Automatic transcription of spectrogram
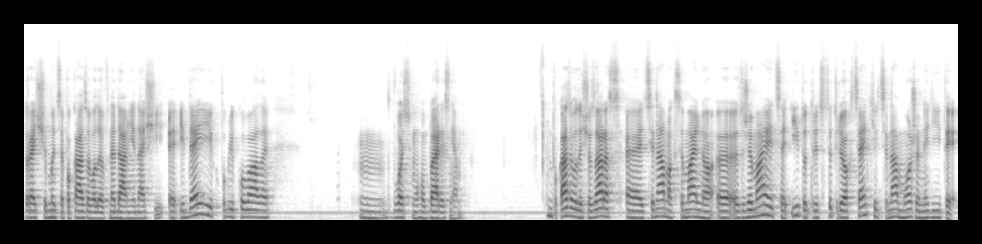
до речі, ми це показували в недавній нашій е, ідеї, яку публікували 8 березня. Показували, що зараз е, ціна максимально е, зжимається і до 33 центів ціна може не дійти.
